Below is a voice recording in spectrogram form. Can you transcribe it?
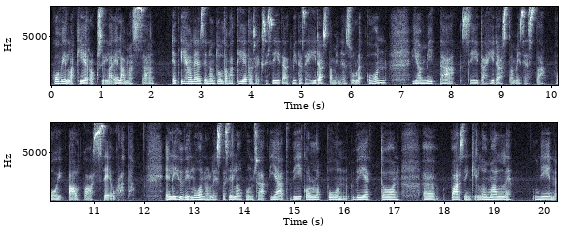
kovilla kierroksilla elämässään, että ihan ensin on tultava tietoiseksi siitä, että mitä se hidastaminen sulle on ja mitä siitä hidastamisesta voi alkaa seurata. Eli hyvin luonnollista silloin, kun sä jäät viikonloppuun viettoon, varsinkin lomalle, niin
